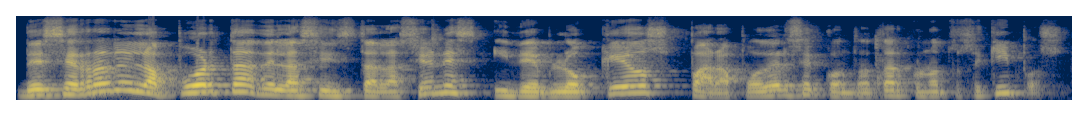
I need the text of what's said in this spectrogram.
de cerrarle la puerta de las instalaciones y de bloqueos para poderse contratar con otros equipos,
